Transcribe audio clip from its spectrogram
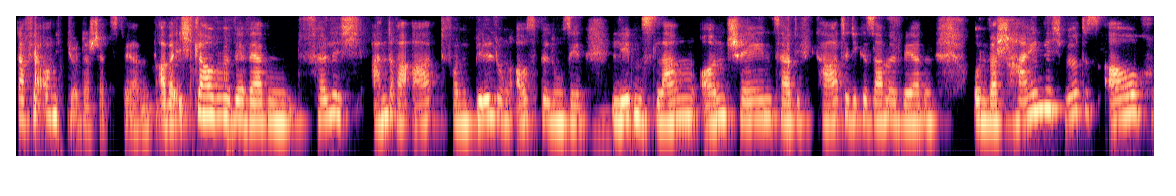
darf ja auch nicht unterschätzt werden. Aber ich glaube, wir werden völlig andere Art von Bildung, Ausbildung sehen, lebenslang, on-chain Blockchain, Zertifikate, die gesammelt werden. Und wahrscheinlich wird es auch,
